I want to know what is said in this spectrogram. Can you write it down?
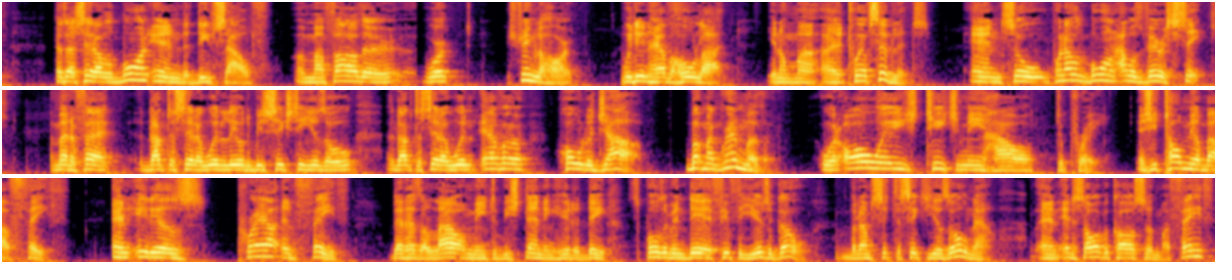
As i said i was born in the deep south. My father worked extremely hard. We didn't have a whole lot. You know my i had 12 siblings and so when I was born, I was very sick. Matter of fact, the doctor said I wouldn't live to be 16 years old. The doctor said I wouldn't ever hold a job. But my grandmother would always teach me how to pray. And she taught me about faith. And it is prayer and faith that has allowed me to be standing here today. Suppose I've been dead 50 years ago, but I'm 66 years old now. And it's all because of my faith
